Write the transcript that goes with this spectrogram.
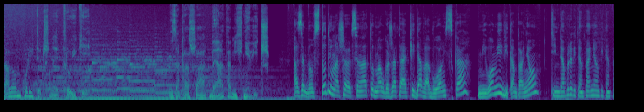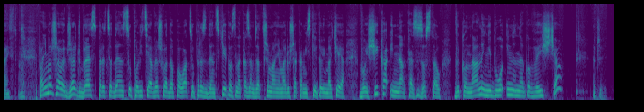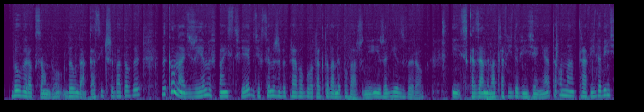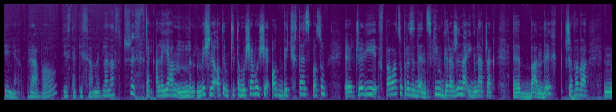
Salon Polityczny Trójki. Zaprasza Beata Michniewicz. A ze mną w studiu marszałek Senatu Małgorzata Kidawa-Błońska. Miło mi, witam panią. Dzień dobry, witam panią, witam państwa. Pani marszałek, rzecz bez precedensu. Policja weszła do Pałacu Prezydenckiego z nakazem zatrzymania Mariusza Kamińskiego i Macieja Wąsika i nakaz został wykonany. Nie było innego wyjścia? Znaczy, był wyrok sądu, był nakaz i trzeba to wy, wykonać. Żyjemy w państwie, gdzie chcemy, żeby prawo było traktowane poważnie i jeżeli jest wyrok i skazany ma trafić do więzienia, to on ma trafić do więzienia. Prawo jest takie same dla nas wszystkich. Tak, ale ja myślę o tym, czy to musiało się odbyć w ten sposób, e, czyli w Pałacu Prezydenckim Grażyna Ignaczak-Bandych, szefowa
